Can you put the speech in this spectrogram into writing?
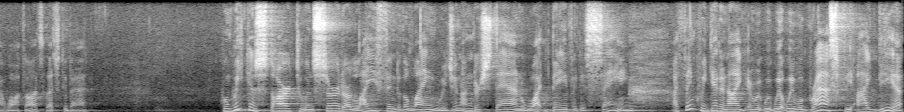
I walk, oh, that's, that's too bad. When we can start to insert our life into the language and understand what David is saying, I think we get an idea, we, we, will grasp the idea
